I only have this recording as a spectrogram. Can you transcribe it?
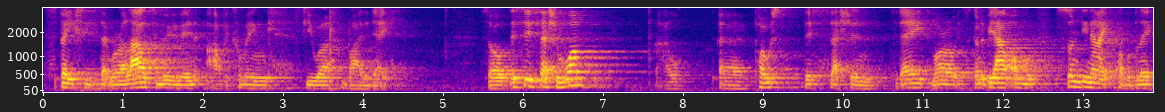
spaces that we're allowed to move in are becoming fewer by the day. So this is session one. Uh, post this session today, tomorrow. It's going to be out on Sunday night probably,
